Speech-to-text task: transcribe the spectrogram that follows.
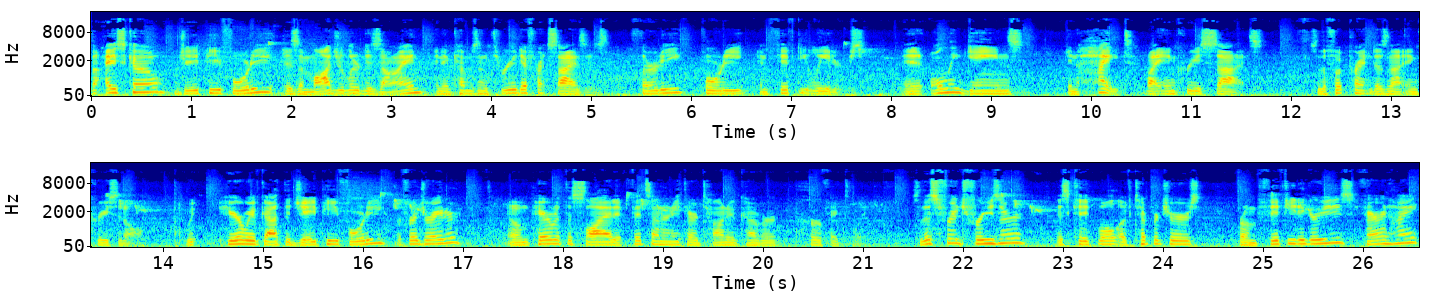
The Iceco JP40 is a modular design and it comes in three different sizes, 30, 40, and 50 liters. And it only gains in height by increased size. So the footprint does not increase at all. We, here we've got the JP40 refrigerator and paired with the slide, it fits underneath our tonneau cover perfectly. So this fridge freezer is capable of temperatures from 50 degrees Fahrenheit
